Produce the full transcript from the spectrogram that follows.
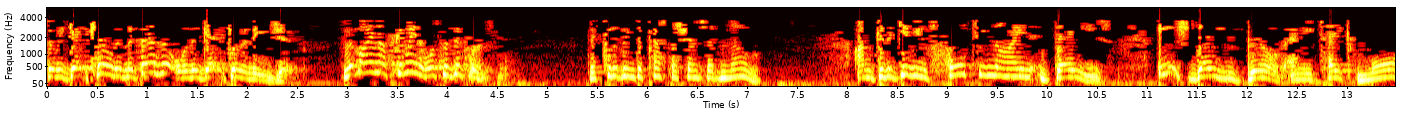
So we get killed in the desert or they get killed in Egypt? What's the difference? They could have been depressed. Hashem said, no. I'm going to give you 49 days. Each day you build and you take more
